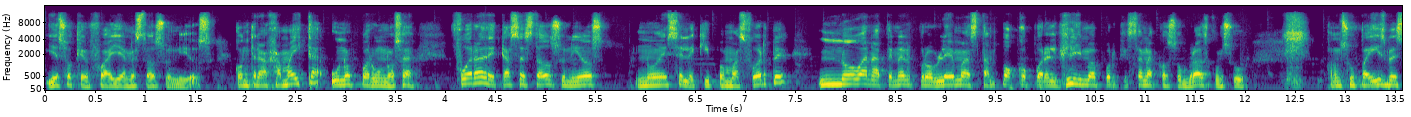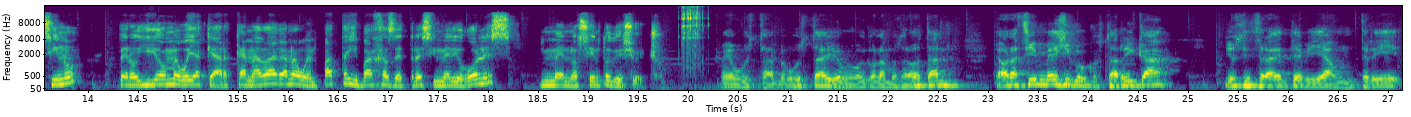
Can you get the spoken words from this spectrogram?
Y eso que fue allá en Estados Unidos. Contra Jamaica, 1 por 1. O sea, fuera de casa Estados Unidos no es el equipo más fuerte. No van a tener problemas tampoco por el clima porque están acostumbrados con su, con su país vecino. Pero yo me voy a quedar. Canadá gana o empata y bajas de tres y medio goles, menos 118. Me gusta, me gusta. Yo me voy con ambos anotan. Y ahora sí, México, Costa Rica. Yo sinceramente vi a un tri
